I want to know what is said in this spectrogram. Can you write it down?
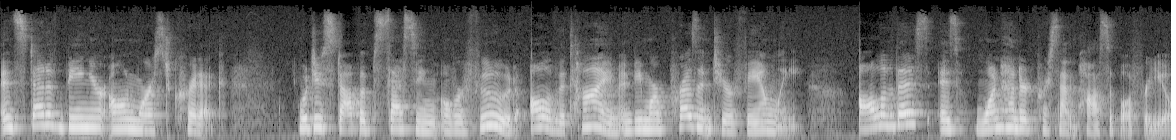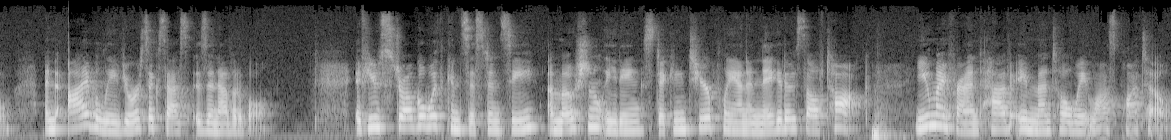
instead of being your own worst critic? Would you stop obsessing over food all of the time and be more present to your family? All of this is 100% possible for you, and I believe your success is inevitable. If you struggle with consistency, emotional eating, sticking to your plan, and negative self talk, you, my friend, have a mental weight loss plateau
